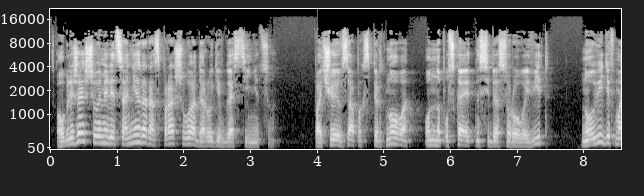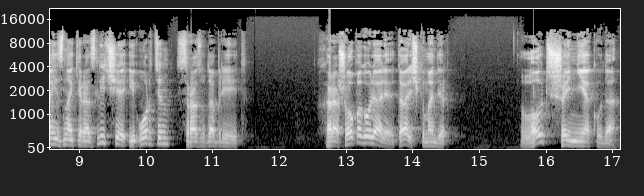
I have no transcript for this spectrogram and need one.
У ближайшего милиционера расспрашиваю о дороге в гостиницу. Почуяв запах спиртного, он напускает на себя суровый вид, но увидев мои знаки различия и орден, сразу добреет. «Хорошо погуляли, товарищ командир?» «Лучше некуда».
